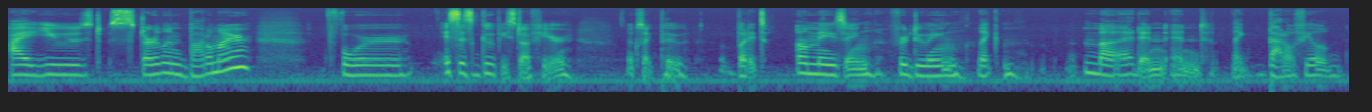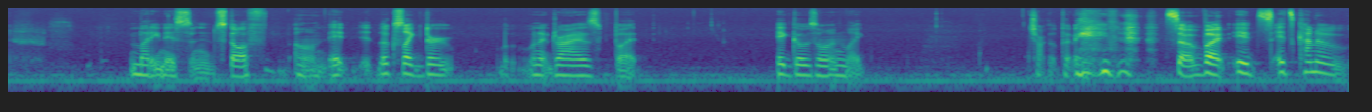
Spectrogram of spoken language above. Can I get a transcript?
I used Stirland Battlemire for it's this goopy stuff here. Looks like poo, but it's amazing for doing like mud and and like battlefield muddiness and stuff. Um, it it looks like dirt when it dries, but it goes on like chocolate pudding. so, but it's it's kind of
